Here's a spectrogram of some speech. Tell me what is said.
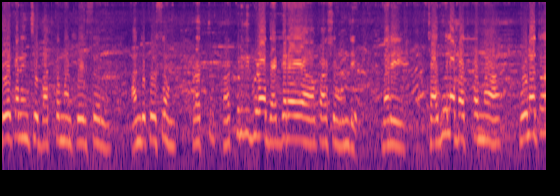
సేకరించి బతుకమ్మని పేరుస్తారు అందుకోసం ప్రకృ ప్రకృతి కూడా దగ్గరయ్యే అవకాశం ఉంది. మరి చదువుల బతుకమ్మ పూలతో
